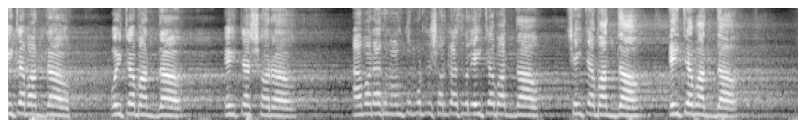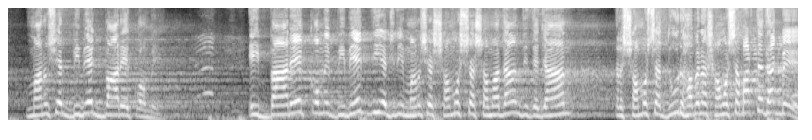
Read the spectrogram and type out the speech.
এইটা বাদ দাও, ওইটা বাদ দাও, এইটা সরাও। আবার এখন অন্তর্বর্তী সরকার আছে, বলে, এইটা বাদ দাও, সেইটা বাদ দাও। এইটা বাদ দাও। মানুষের বিবেক বাড়ে কমে। এই বাড়ে কমে বিবেক দিয়ে যদি মানুষের সমস্যা সমাধান দিতে যান, তাহলে সমস্যা দূর হবে না, সমস্যা বাড়তে থাকবে।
